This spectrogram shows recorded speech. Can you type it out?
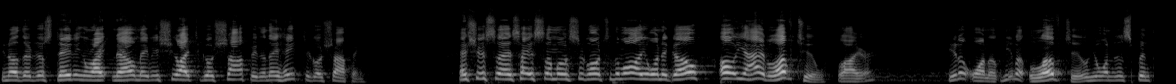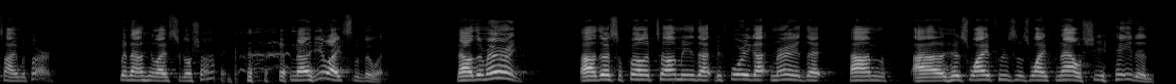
you know, they're just dating right now. Maybe she liked to go shopping and they hate to go shopping. And she says, Hey, some of us are going to the mall. You want to go? Oh, yeah, I'd love to, liar. He don't want to, he don't love to. He wanted to spend time with her. But now he likes to go shopping. now he likes to do it. Now they're married. Uh, there's a fellow telling me that before he got married that um, uh, his wife, who's his wife now, she hated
